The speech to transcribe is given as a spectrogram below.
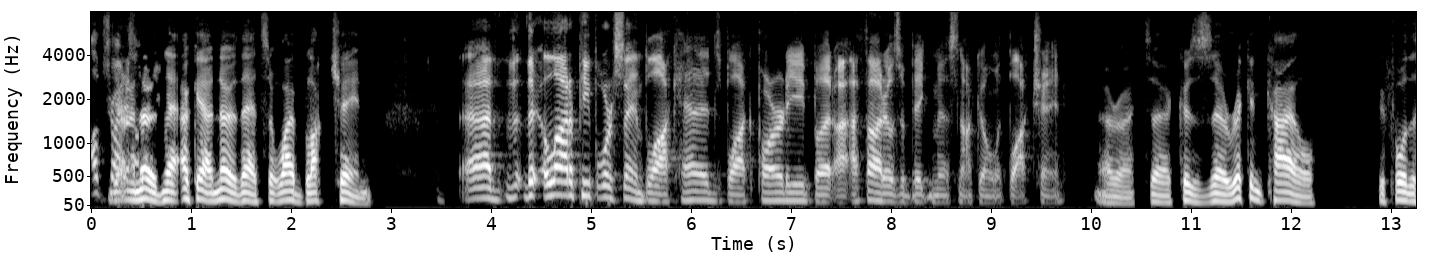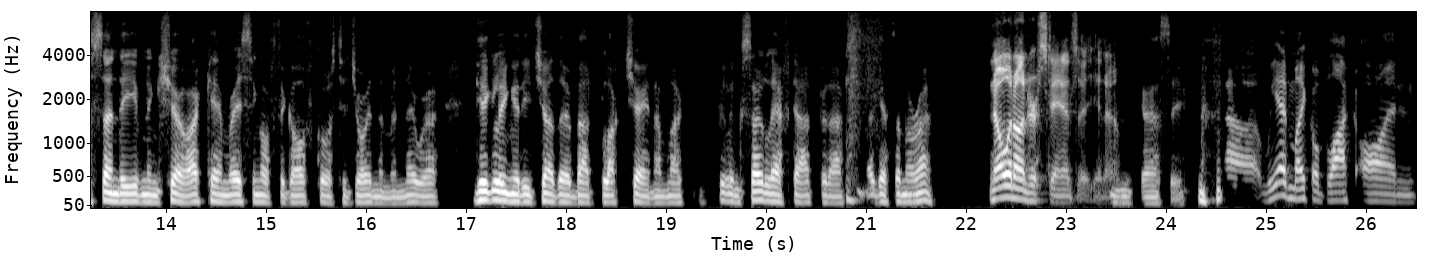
I'll try. Yeah, I know that. Okay, I know that. So why blockchain? Uh, th- th- a lot of people were saying blockheads, block party, but I, I thought it was a big miss not going with blockchain. All right, because uh, uh, Rick and Kyle before the Sunday evening show, I came racing off the golf course to join them, and they were giggling at each other about blockchain. I'm like feeling so left out, but I, I guess I'm around. No one understands it, you know. Mm, I see. uh, we had Michael Block on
